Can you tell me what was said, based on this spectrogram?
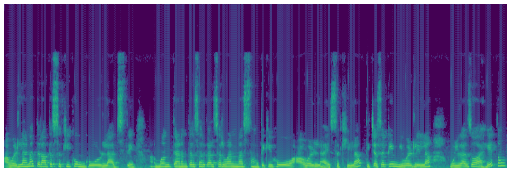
आवडला ना तर आता सखी खूप गोड लाजते. मग त्यानंतर सरकार सर्वांना सांगते की हो आवडला आहे सखीला. तिच्यासाठी निवडलेला मुलगा जो आहे तो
